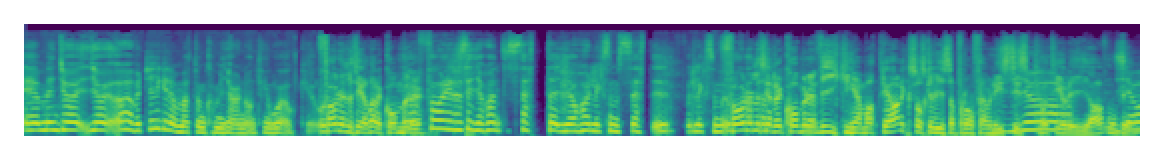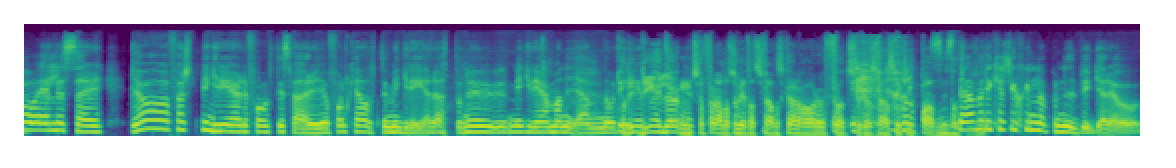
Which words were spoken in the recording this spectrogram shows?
Eh, Men jag, jag är övertygad om att de kommer göra någonting woke. Förr eller senare kommer Ja, det. förr eller senare. Jag har inte sett det. Jag har liksom sett... eh, Liksom Förr eller senare kommer en vikingamatriark som ska visa på någon feministisk Ja, teori. Ja. Ja, eller så här, ja, först migrerade folk till Sverige och folk har alltid migrerat och nu migrerar man igen. Och det, och det, det är ju lögn så för alla som vet att svenskar har fötts i den svenska klippan. Nej, men det kanske är skillnad på nybyggare och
